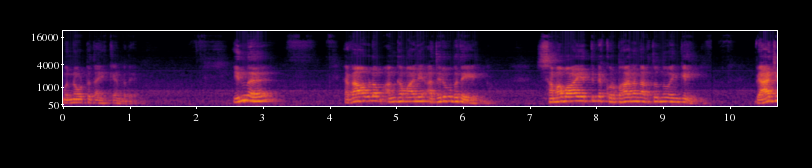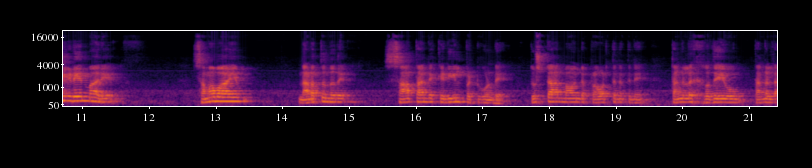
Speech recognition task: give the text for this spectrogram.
മുന്നോട്ട് നയിക്കേണ്ടത്. ഇന്ന് എറണാകുളം അങ്കമാലി അതിരൂപതയിൽ സമവായത്തിന്റെ കുർബാന നടത്തുന്നുവെങ്കിൽ വ്യാജീടയന്മാരെ സമവായം നടത്തുന്നത് സാത്താന്റെ കെടിയിൽപ്പെട്ടുകൊണ്ട് ദുഷ്ടാത്മാവിന്റെ പ്രവർത്തനത്തിന് തങ്ങളുടെ ഹൃദയവും തങ്ങളുടെ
